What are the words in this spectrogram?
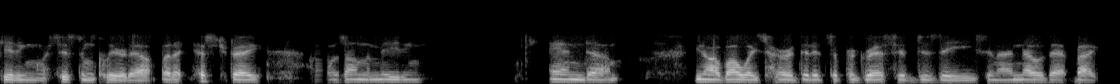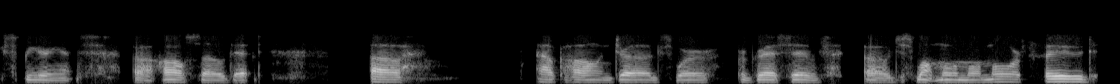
getting my system cleared out. But uh, yesterday I was on the meeting and um, you know, I've always heard that it's a progressive disease, and I know that by experience uh, also that uh, alcohol and drugs were progressive. Uh, just want more and more and more food,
